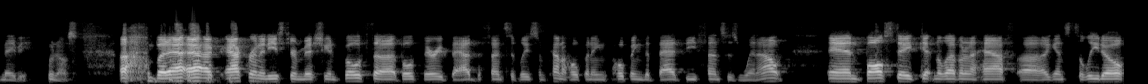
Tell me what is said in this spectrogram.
Maybe who knows? Uh, but a- a- Akron and Eastern Michigan both uh, both very bad defensively. So I'm kind of hoping hoping the bad defenses win out. And Ball State getting 11 and a half uh, against Toledo.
